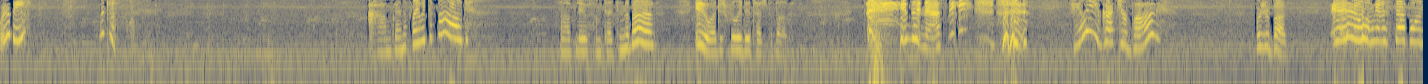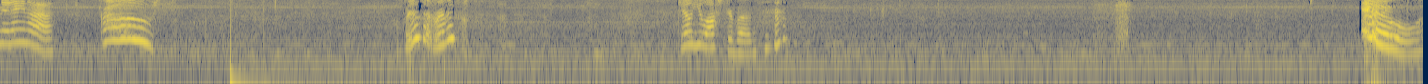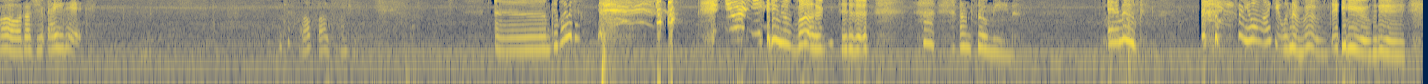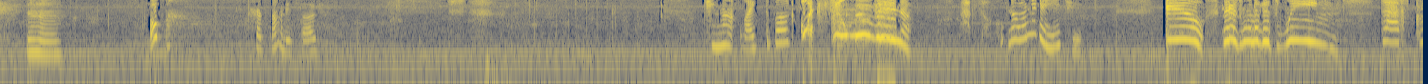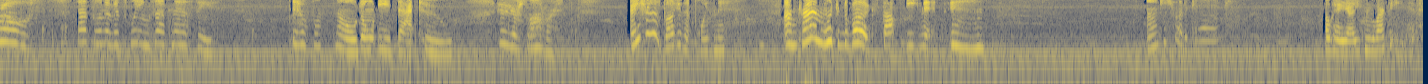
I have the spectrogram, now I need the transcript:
Ruby, looky. I'm gonna play with the bug. I'm, up play, I'm touching the bug. Ew, I just really did touch the bug. Is it nasty? Jilly, you got your bug? Where's your bug? Ew, I'm gonna step on it, ain't I? Gross. Where is it, Ruby? Jill, you lost your bug. Ew! Oh, I thought you ate it. You just love bugs, don't you? Um, can I play with it? You're eating a bug. I'm so mean. And it moved. you don't like it when it moves, do you? uh. Oh! Hurt somebody's bug. Do you not like the bug? Oh, it's still moving! That's so cool. No, I'm not gonna hit you. Ew! There's one of its wings! That's gross! That's one of its wings. That's nasty. Ew, no, don't eat that too. Ew, you're slobbering. Are you sure this bug isn't poisonous? I'm trying to look at the bug. Stop eating it. I just heard a cat. Okay, yeah, you can go back to eating it.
